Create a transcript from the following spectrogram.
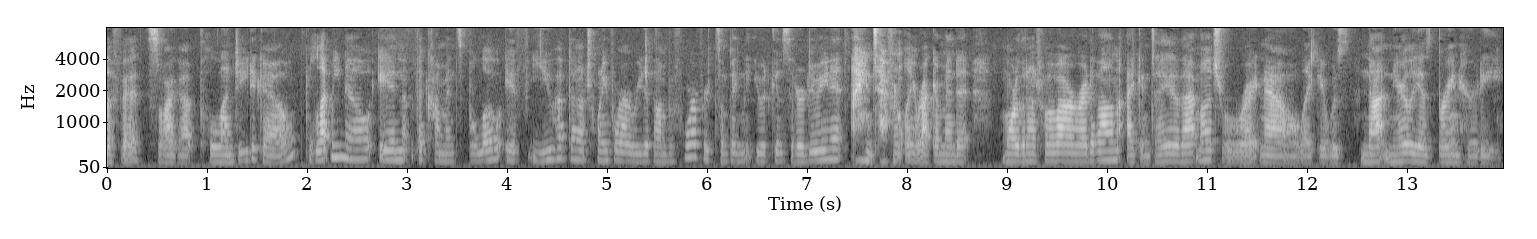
the 5th, so I got plenty to go. Let me know in the comments below if you have done a 24 hour readathon before, if it's something that you would consider doing it. I definitely recommend it more than a 12 hour readathon. I can tell you that much right now. Like it was not nearly as brain hurty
